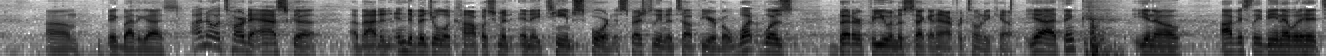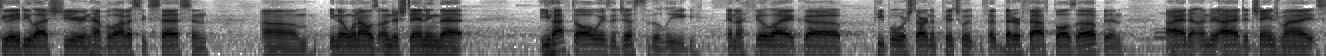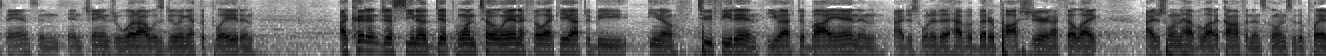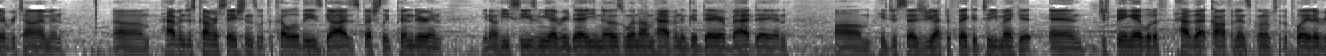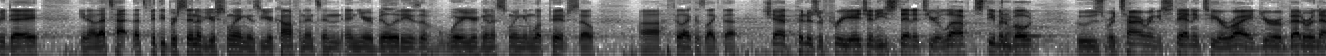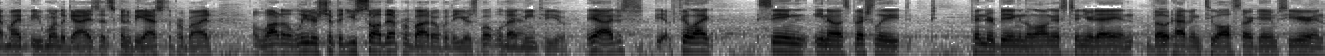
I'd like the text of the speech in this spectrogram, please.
um, big by the guys. I know it's hard to ask. Uh about an individual accomplishment in a team sport, especially in a tough year. But what was better for you in the second half for Tony Kemp? Yeah, I think, you know, obviously being able to hit 280 last year and have a lot of success. And, um, you know, when I was understanding that you have to always adjust to the league. And I feel like uh, people were starting to pitch with better fastballs up. And I had to, under, I had to change my stance and, and change what I was doing at the plate. And, I couldn't just, you know, dip one toe in. I feel like you have to be, you know, two feet in. You have to buy in, and I just wanted to have a better posture, and I felt like I just wanted to have a lot of confidence going to the plate every time, and um, having just conversations with a couple of these guys, especially Pinder, and you know, he sees me every day. He knows when I'm having a good day or bad day, and um, he just says you have to fake it till you make it, and just being able to have that confidence going up to the plate every day, you know, that's ha- that's 50% of your swing is your confidence and, your abilities of where you're going to swing and what pitch. So Uh, I feel like it's like that. Chad Pinder's a free agent. He's standing to your left. Stephen Vogt, who's retiring, is standing to your right. You're a veteran that might be one of the guys that's going to be asked to provide a lot of the leadership that you saw them provide over the years. What will that yeah. mean to you? Yeah, I just feel like seeing, you know, especially Pinder being in the longest tenure day and Vogt having two All Star games here and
